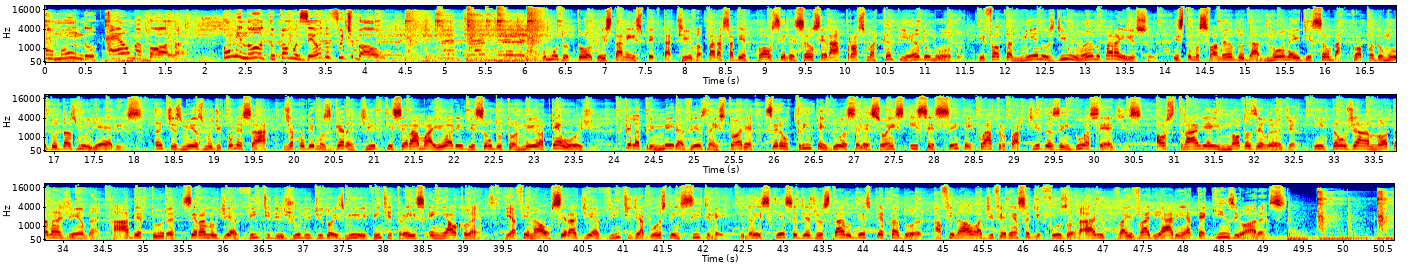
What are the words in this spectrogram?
O mundo é uma bola. Um minuto com o Museu do Futebol. O mundo todo está na expectativa para saber qual seleção será a próxima campeã do mundo. E falta menos de um ano para isso. Estamos falando da nona edição da Copa do Mundo das Mulheres. Antes mesmo de começar, já podemos garantir que será a maior edição do torneio até hoje. Pela primeira vez na história, serão 32 seleções e 64 partidas em duas sedes, Austrália e Nova Zelândia. Então já anota na agenda. A abertura será no dia 20 de julho de 2023 em Auckland e a final será dia 20 de agosto em Sydney. E não esqueça de ajustar o despertador. Afinal, a diferença de fuso horário vai variar em até 15 horas.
